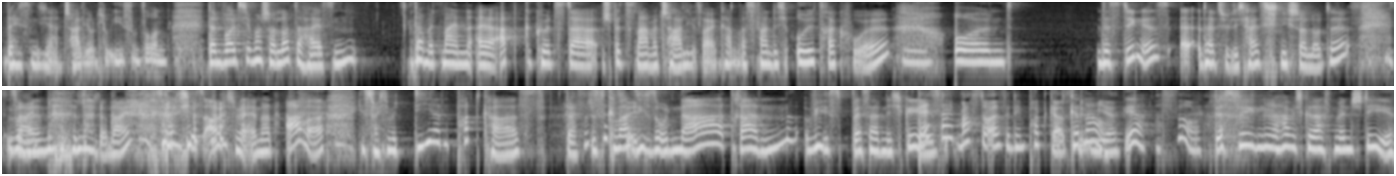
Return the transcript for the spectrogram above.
da hießen die dann Charlie und Louise und so. Und dann wollte ich immer Charlotte heißen, damit mein äh, abgekürzter Spitzname Charlie sein kann. Das fand ich ultra cool. Und das Ding ist, äh, natürlich heiße ich nicht Charlotte, sondern leider nein. Das kann ich jetzt auch nicht mehr ändern. Aber jetzt mache ich mit dir einen Podcast. Das ist das ist quasi so nah dran, wie es besser nicht geht. Deshalb machst du also den Podcast Genau, mit mir. ja. Ach so. Deswegen habe ich gedacht, Mensch, die.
